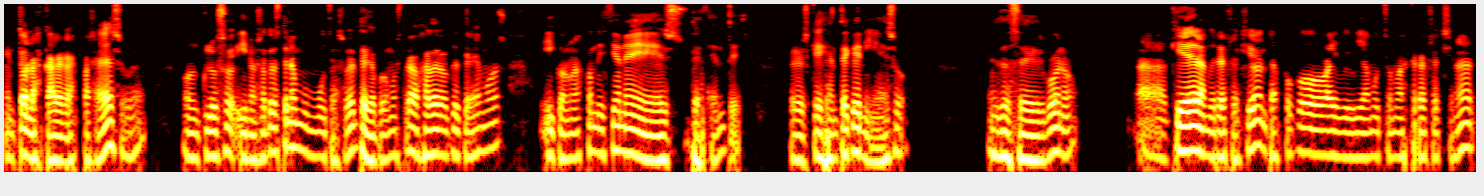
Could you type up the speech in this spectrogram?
en todas las carreras pasa eso ¿eh? O incluso y nosotros tenemos mucha suerte que podemos trabajar de lo que queremos y con unas condiciones decentes. Pero es que hay gente que ni eso. Entonces bueno aquí era mi reflexión. Tampoco había mucho más que reflexionar.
